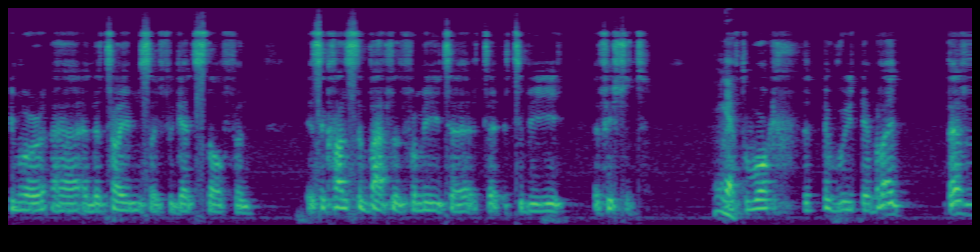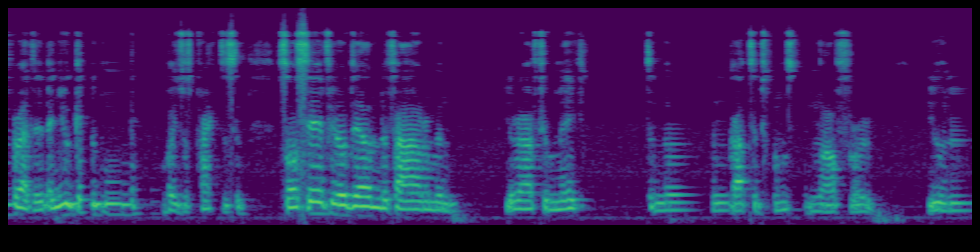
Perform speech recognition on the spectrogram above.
dreamer, uh, and at times I forget stuff, and it's a constant battle for me to, to, to be efficient. I have to work every day, but I'm better at it, and you get by just practicing. So, say if you're down the farm and you're after and got to tons and offer you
